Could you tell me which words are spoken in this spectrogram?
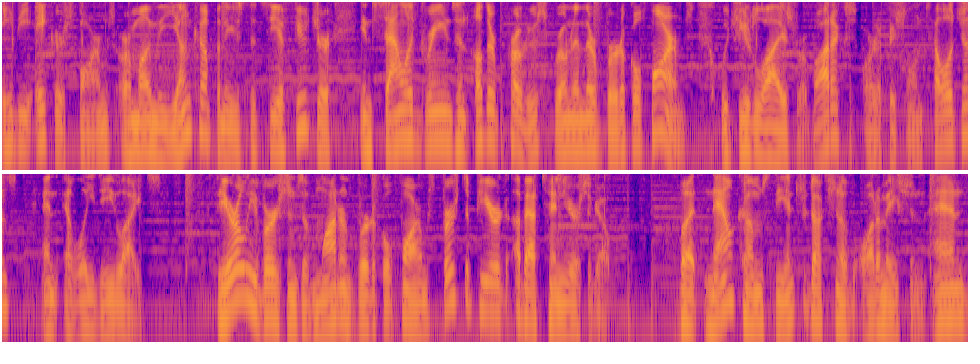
80 Acres Farms are among the young companies that see a future in salad greens and other produce grown in their vertical farms, which utilize robotics, artificial intelligence, and LED lights. The early versions of modern vertical farms first appeared about 10 years ago. But now comes the introduction of automation and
